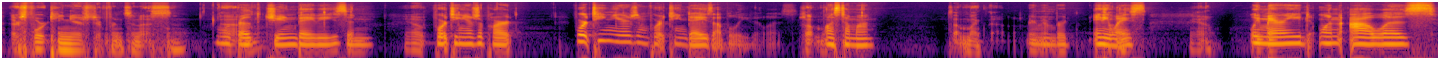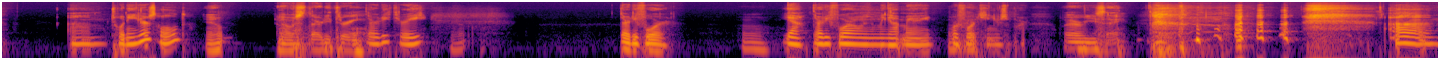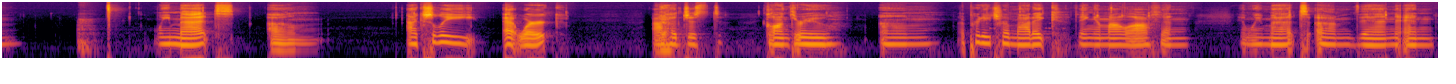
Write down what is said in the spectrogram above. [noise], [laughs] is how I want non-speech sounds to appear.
there's 14 years difference in us We're Um, both June babies and Yep, 14 years apart. 14 years and 14 days, I believe it was. something Last time I something like that remembered. Anyways, yeah we married when I was um, 20 years old. yep and i was 33 33. Yep. 34. Oh. Yeah, 34 when we got married. We're 14 years apart. whatever you say [laughs] Um, we met um, actually at work. I Yeah. had just gone through um, a pretty traumatic thing in my life, and and we met um, then. And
